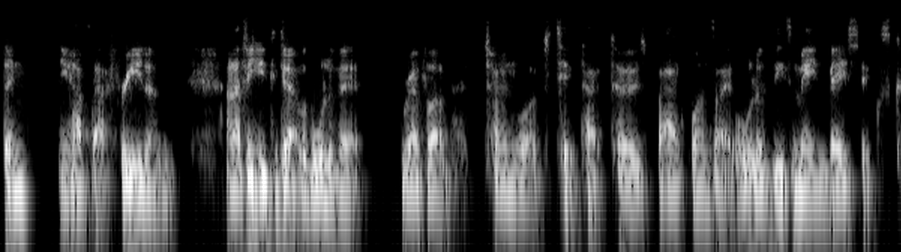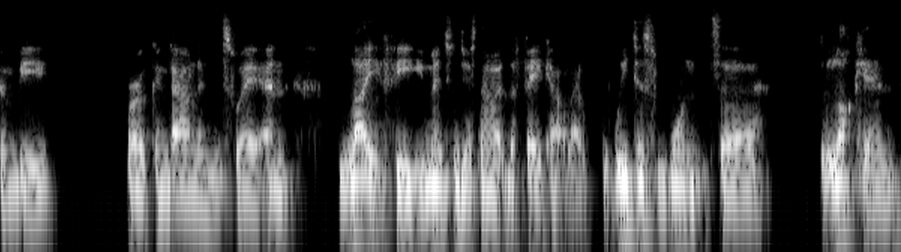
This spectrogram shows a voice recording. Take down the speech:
then you have that freedom. And I think you could do that with all of it rev up, tone wops, tic tac toes, bad ones, like all of these main basics can be broken down in this way. And light feet, you mentioned just now at the fake out, like we just want to lock in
